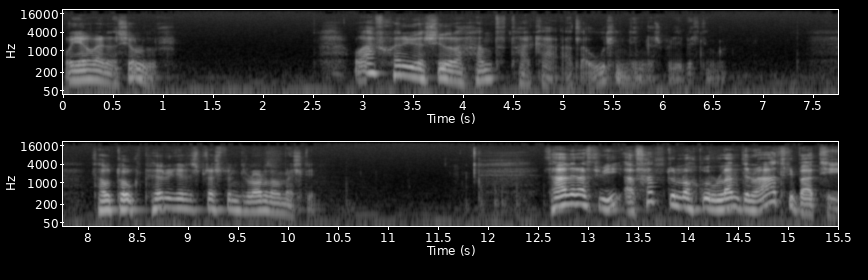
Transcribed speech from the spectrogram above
og ég verða sjálfur. Og af hverju er síður að handtaka alla útlendinga spurði byrtingun þá tók perugerðispressun til orða á meldi það er að því að fantun okkur úr landinu atribati.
